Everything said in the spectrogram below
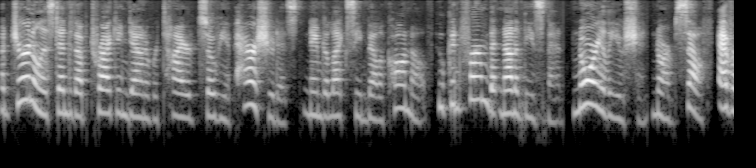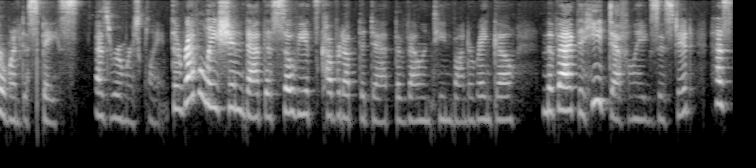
A journalist ended up tracking down a retired Soviet parachutist named Alexei Belikonov, who confirmed that none of these men, nor Ilyushin, nor himself, ever went to space, as rumors claim. The revelation that the Soviets covered up the death of Valentin Bondarenko and the fact that he definitely existed has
